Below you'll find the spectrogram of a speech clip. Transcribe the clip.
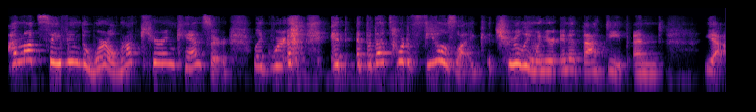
I'm not saving the world. We're not curing cancer. Like, we're it, it- but that's what it feels like truly when you're in it that deep. And yeah,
